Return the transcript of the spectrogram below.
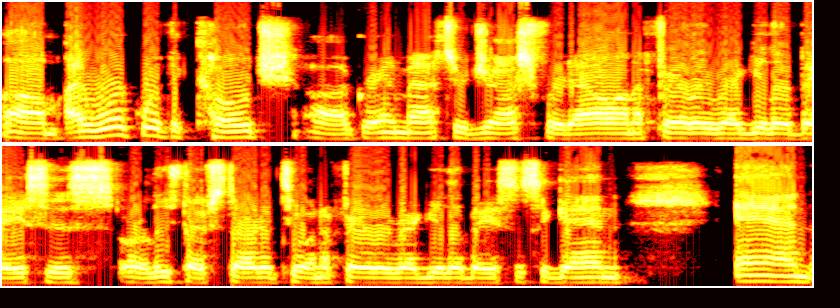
Um, I work with a coach, uh, Grandmaster Josh Friedel, on a fairly regular basis, or at least I've started to on a fairly regular basis again. And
